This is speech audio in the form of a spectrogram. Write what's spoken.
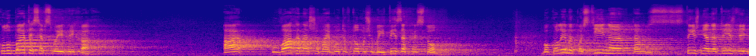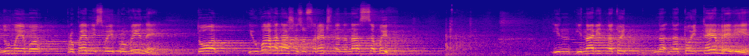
колупатися в своїх гріхах. А увага наша має бути в тому, щоб йти за Христом. Бо коли ми постійно там з тижня на тиждень думаємо про певні свої провини, то і увага наша зосереджена на нас самих. І, і навіть на той, на, на той темряві,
